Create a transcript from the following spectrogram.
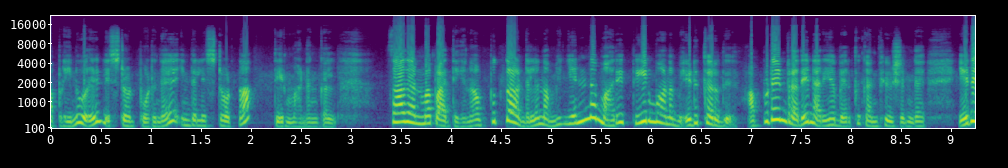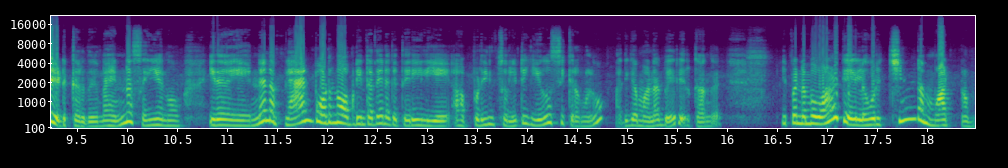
அப்படின்னு ஒரு லிஸ்ட் அவுட் போடுங்க. இந்த லிஸ்ட் அவுட் தான் தீர்மானங்கள். சாதாரணமா பாத்தீங்கன்னா புத்தாண்டுல நம்ம என்ன மாதிரி தீர்மானம் எடுக்கிறது அப்படின்றதே நிறைய பேருக்கு கன்ஃபியூஷனுங்க எதை எடுக்கிறது? நான் என்ன செய்யணும்? இதை என்னென்ன பிளான் போடணும் அப்படின்றதே எனக்கு தெரியலையே அப்படின்னு சொல்லிட்டு யோசிக்கிறவங்களும் அதிகமான பேர் இருக்காங்க. இப்ப நம்ம வாழ்க்கையில ஒரு சின்ன மாற்றம்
